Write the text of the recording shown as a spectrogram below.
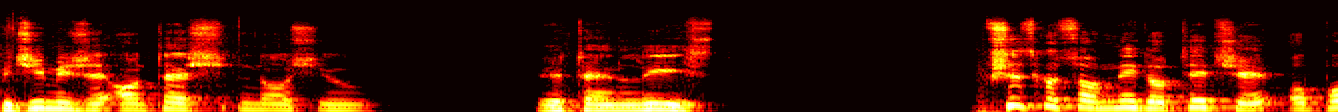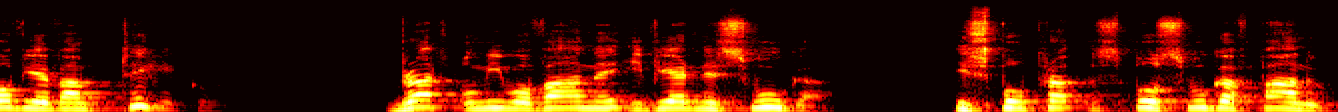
widzimy, że on też nosił y, ten list. Wszystko, co mnie dotyczy, opowie wam Tychikus, brat umiłowany i wierny sługa i współsługa w Panu,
